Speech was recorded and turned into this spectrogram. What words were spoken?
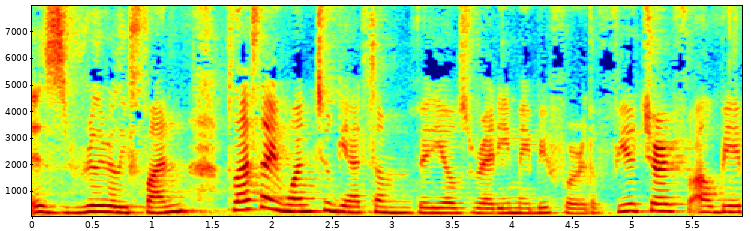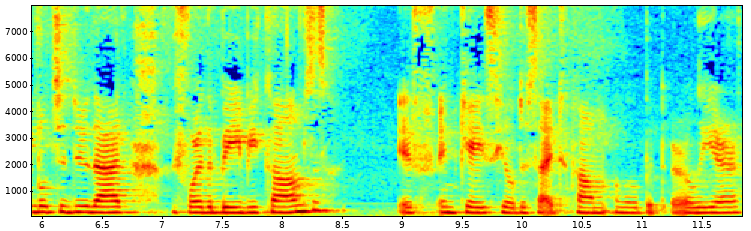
is really really fun. Plus i want to get some videos ready maybe for the future if i'll be able to do that before the baby comes if in case he'll decide to come a little bit earlier.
